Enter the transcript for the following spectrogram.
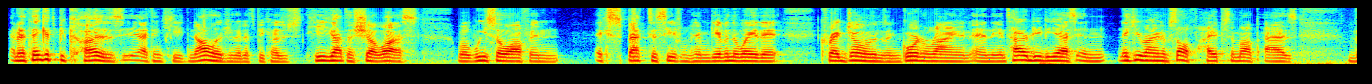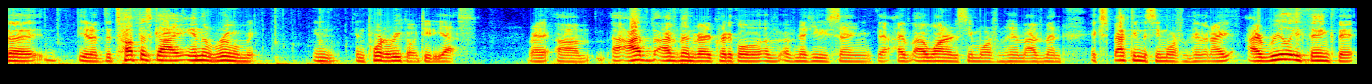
and I think it's because I think he acknowledged that it's because he got to show us what we so often expect to see from him, given the way that Craig Jones and Gordon Ryan and the entire DDS and Nicky Ryan himself hypes him up as the you know the toughest guy in the room in in Puerto Rico at DDS. Right. Um, I've I've been very critical of, of Nicky, saying that I, I wanted to see more from him. I've been expecting to see more from him, and I I really think that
